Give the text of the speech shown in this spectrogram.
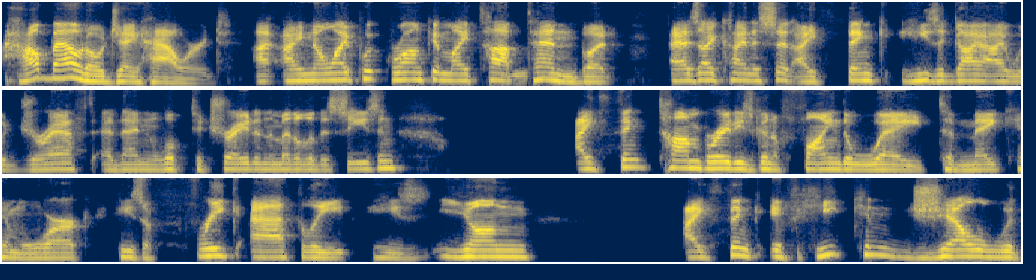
how about OJ Howard? I, I know I put Gronk in my top mm-hmm. ten, but as I kind of said, I think he's a guy I would draft and then look to trade in the middle of the season. I think Tom Brady's going to find a way to make him work. He's a freak athlete. He's young. I think if he can gel with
